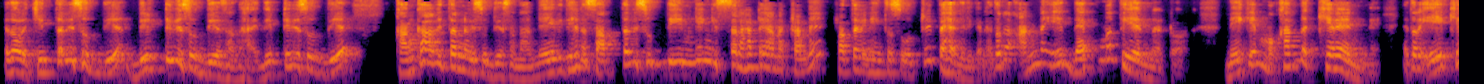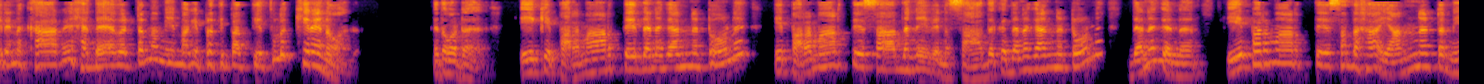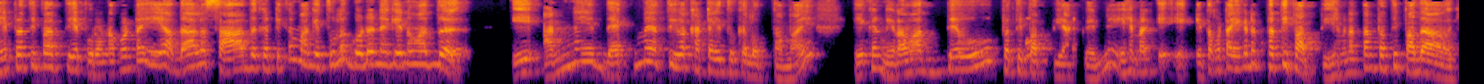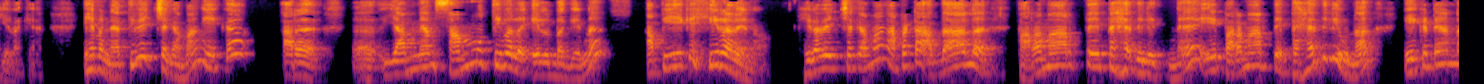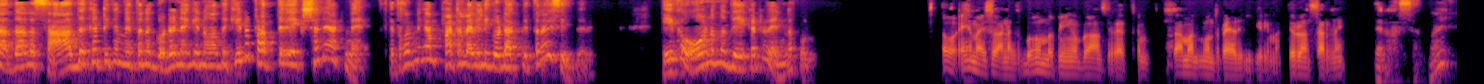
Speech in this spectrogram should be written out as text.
එතකොට චිත්ත විසුද්ධිය දිට්ඨි විසුද්ධිය සඳහායි. දිට්ඨි විසුද්ධිය කාංකා විතරණ විසුද්ධිය සඳහා මේ විදිහට සප්ත විසුද්ධීන්ගෙන් ඉස්සරහට යන ක්‍රමය රතවිනීත සූත්‍රය පැහැදිලි කරනවා. එතකොට අන්න ඒ දැක්ම තියෙන්නට ඕන. මේකෙන් මොකද්ද කෙරෙන්නේ? එතකොට ඒ කෙරෙන කාර්ය හැබෑවටම මේ මගේ ප්‍රතිපත්තිය තුල කෙරෙනවද? එතකොට ඒකේ පරමාර්ථය දැනගන්නට ඕන ඒ පරමාර්ථය සාධනය වෙන සාධක දැනගන්නට ඕන දැනගෙන ඒ පරමාර්ථය සඳහා යන්නට මේ ප්‍රතිපත්තිය පුරනකොට ඒ අදාළ සාධක ටික මගේ තුල ගොඩ නැගෙනවද ඒ අන්නේ දැක්ම ඇතිව කටයුතු කළොත් තමයි ඒක නිර්වද්‍ය වූ ප්‍රතිපත්තියක් වෙන්නේ. එහෙම එතකොට ඒකට ප්‍රතිපත්තිය. එහෙම නැත්නම් ප්‍රතිපදාව කියලා කියන්නේ. එහෙම නැති වෙච්ච ගමන් ඒක අර යම් යම් සම්මුතිවල එල්බගෙන අපි ඒක හිර වෙනවා. හිර වෙච්ච ගමන් අපට අදාළ පරමාර්ථය පැහැදිලිත් නැහැ. ඒ පරමාර්ථය පැහැදිලි වුණත් ඒකට යන්න අදාළ සාධක ටික මෙතන ගොඩ නැගෙනවද කියන ප්‍රත්‍යවේක්ෂණයක් නැහැ. එතකොට නිකන් පටලැවිලි ගොඩක් විතරයි සිද්ධ ඒක ඕනම දෙයකට වෙන්න පුළුවන්. ඔව් එහෙමයි සවනස් බොහොම පිං ඔබ වහන්සේට සමත් මොන්ට පැහැදිලි කිරීමක්. ඊට වන්සර්ණයි. ඊට වන්සර්ණයි.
